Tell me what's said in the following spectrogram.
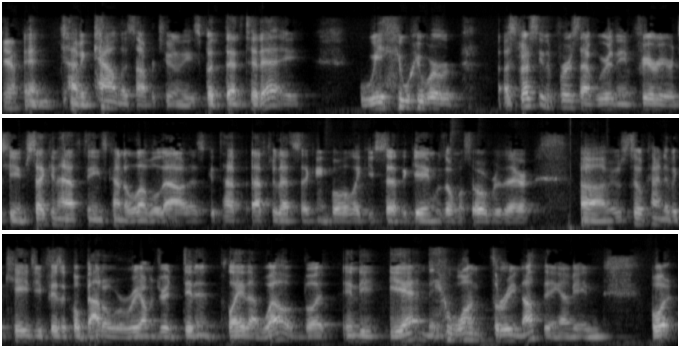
yeah, and having countless opportunities. But then today, we we were, especially in the first half, we were the inferior team. Second half, things kind of leveled out as after that second goal, like you said, the game was almost over there. Um, it was still kind of a cagey physical battle where Real Madrid didn't play that well, but in the end they won three nothing. I mean, what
